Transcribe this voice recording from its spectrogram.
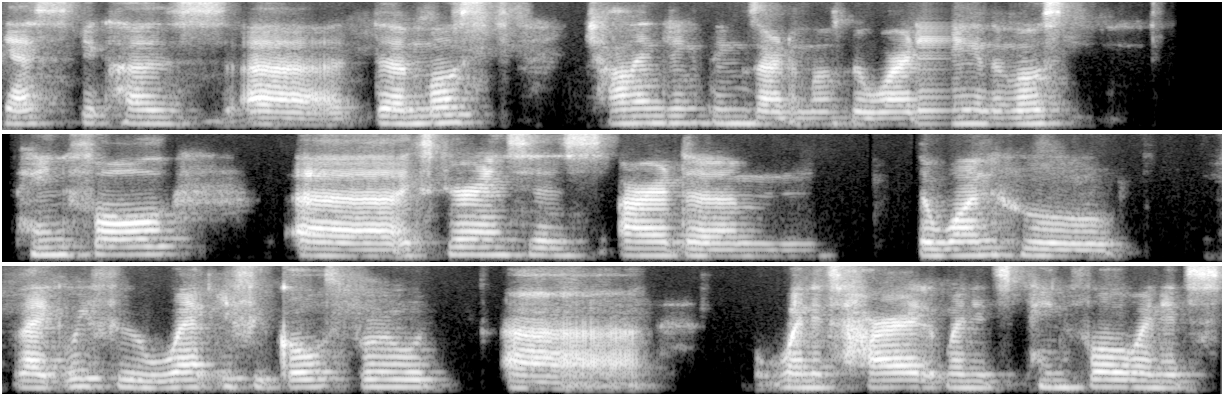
Yes because uh, the most challenging things are the most rewarding and the most painful uh, experiences are the um, the one who like if you went if you go through uh, when it's hard when it's painful when it's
